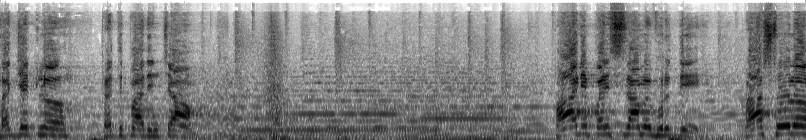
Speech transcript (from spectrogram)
బడ్జెట్లో ప్రతిపాదించాం. పాడి పరిశ్రమాభివృద్ధి రాష్ట్రంలో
